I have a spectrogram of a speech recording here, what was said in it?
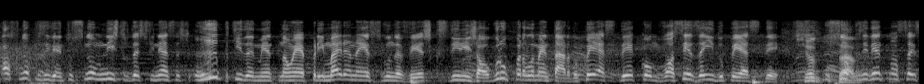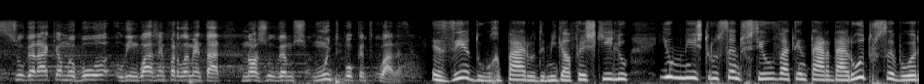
Ao Sr. Presidente, o Sr. Ministro das Finanças repetidamente não é a primeira nem a segunda vez que se dirige ao grupo parlamentar do PSD como vocês aí do PSD. Senhor o Sr. Presidente não sei se julgará que é uma boa linguagem parlamentar. Nós julgamos muito pouco adequada. Azedo o reparo de Miguel Frasquilho e o ministro Santos Silva a tentar dar outro sabor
